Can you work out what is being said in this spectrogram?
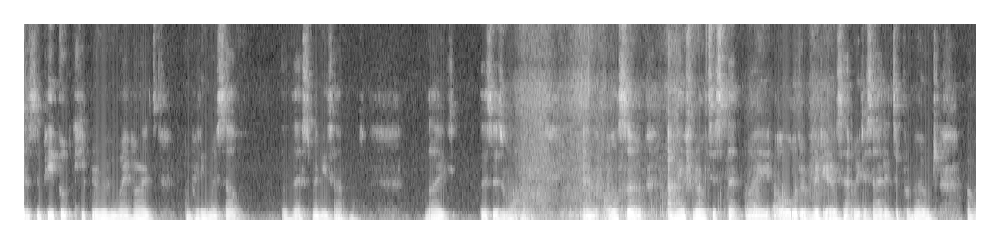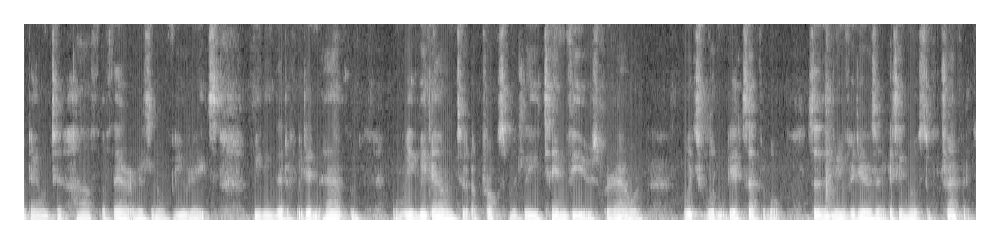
because the people keep removing my hearts, I'm hitting myself this many times. Like, this is why. And also, I've noticed that my older videos that we decided to promote are down to half of their original view rates, meaning that if we didn't have them, we'd be down to approximately 10 views per hour, which wouldn't be acceptable, so the new videos are getting most of the traffic.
